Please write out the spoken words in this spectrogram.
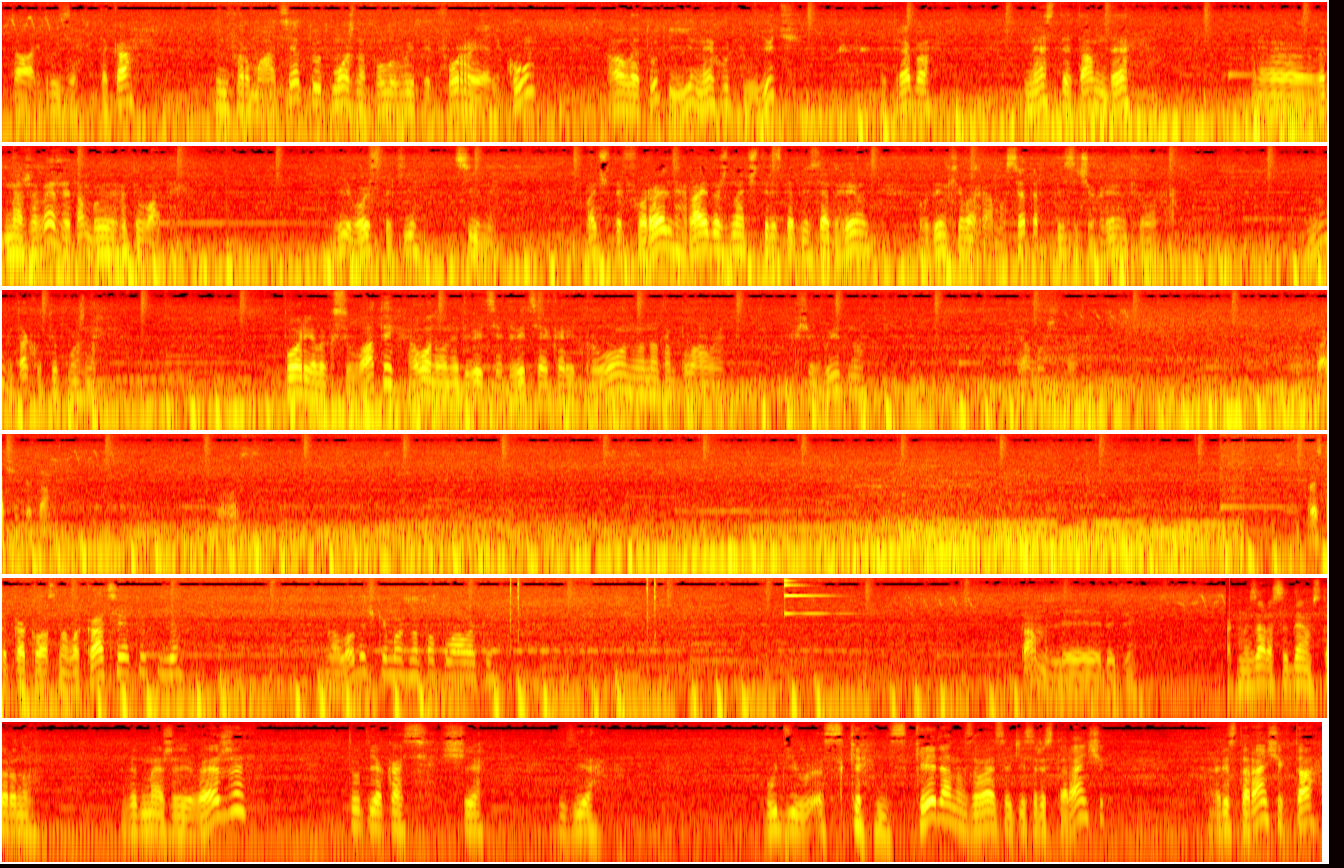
Так, друзі, така інформація. Тут можна половити форельку, але тут її не готують. І треба нести там, де е, ведмежа вежа, і там буде готувати. І ось такі ціни. Бачите, форель райдужна 450 гривень 1 кг, осетр 1000 гривень кілограм. Ну і так от тут можна порелаксувати. А вон вони, дивіться, дивіться, яка рибка. Вон вона там плаває. Якщо видно, прямо аж так. Бачите там? Ось. Ось така класна локація тут є. На лодочці можна поплавати. Там лебеді. Так, ми зараз йдемо в сторону ведмежої вежі. Тут якась ще є будів... скеля, називається якийсь ресторанчик. Ресторанчик та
